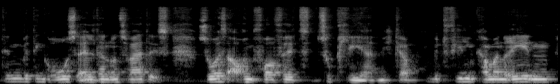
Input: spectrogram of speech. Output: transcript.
mit den, mit den Großeltern und so weiter, ist sowas auch im Vorfeld zu klären. Ich glaube, mit vielen kann man reden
